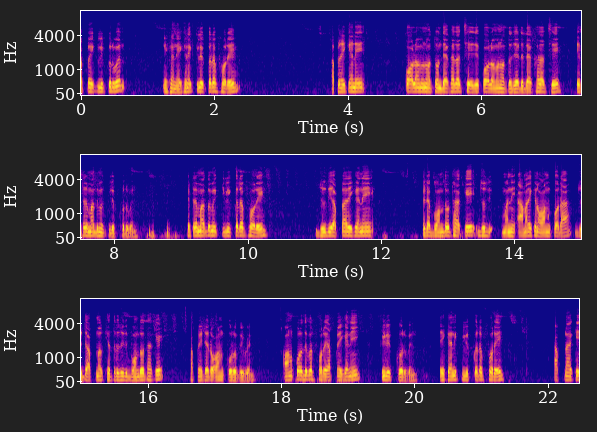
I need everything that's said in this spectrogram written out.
আপনি ক্লিক করবেন এখানে। এখানে ক্লিক করার পরে আপনার এখানে কলমের মতন দেখা যাচ্ছে যে কলমের মতো যেটা দেখা যাচ্ছে, এটার মাধ্যমে ক্লিক করবেন। এটার মাধ্যমে ক্লিক করার পরে যদি আপনার এখানে এটা বন্ধ থাকে, যদি মানে আমার এখানে অন করা, যদি আপনার ক্ষেত্রে যদি বন্ধ থাকে, আপনি এটা অন করে দেবেন। অন করে দেওয়ার পরে আপনি এখানে ক্লিক করবেন। এখানে ক্লিক করার পরে আপনাকে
